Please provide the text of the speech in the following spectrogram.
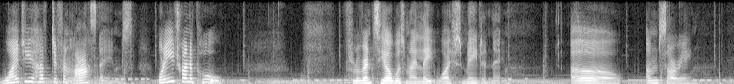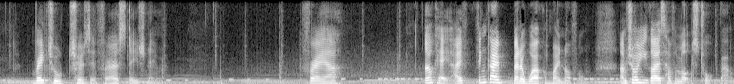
Why do you have different last names? What are you trying to pull? Florencia was my late wife's maiden name. Oh, I'm sorry. Rachel chose it for her stage name. Freya. Okay, I think I better work on my novel. I'm sure you guys have a lot to talk about.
